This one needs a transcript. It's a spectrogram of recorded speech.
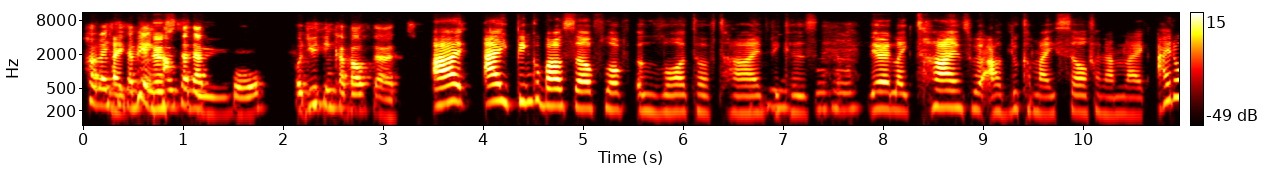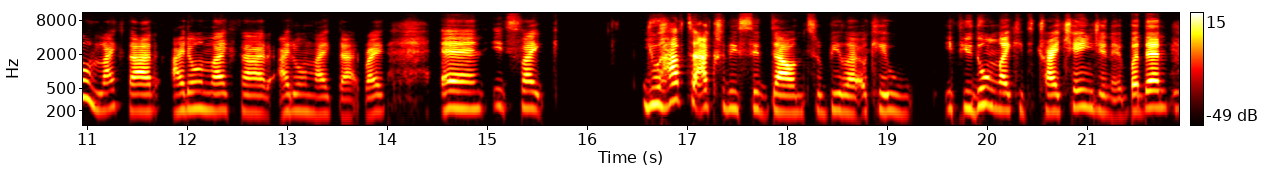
how do i say have you encountered that before? Or do you think about that? I i think about self-love a lot of times mm-hmm. because mm-hmm. there are like times where i'll look at myself and i'm like i don't like that. I don't like that. I don't like that right? And it's like you have to actually sit down to be like okay if you don't like it try changing it but then mm-hmm.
